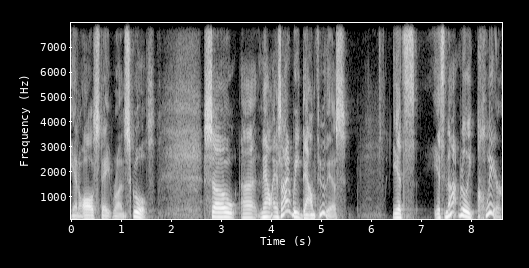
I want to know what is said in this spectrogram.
in all state run schools. So uh, now, as I read down through this, it's, it's not really clear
